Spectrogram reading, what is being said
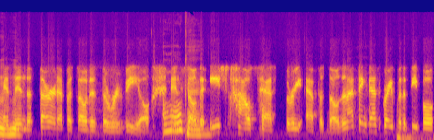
Mhm. and then the third episode is the reveal. Oh, and so the, each house has three episodes, and I think that's great for the people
